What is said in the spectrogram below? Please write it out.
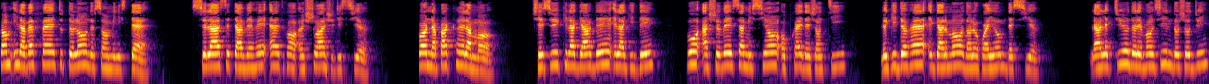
comme il avait fait tout au long de son ministère. Cela s'est avéré être un choix judicieux. Paul n'a pas craint la mort. Jésus qui l'a gardé et l'a guidé pour achever sa mission auprès des gentils, le guiderait également dans le royaume des cieux. La lecture de l'évangile d'aujourd'hui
